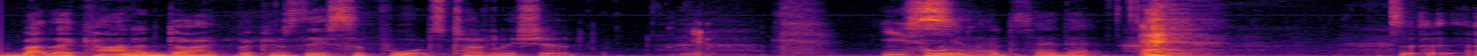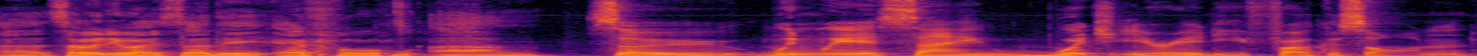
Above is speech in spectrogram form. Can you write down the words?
but they kind of don't because their support's totally shit. Yes. Are we allowed to say that? so, uh, so anyway, so the Apple. Um, So when we're saying which area do you focus on,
